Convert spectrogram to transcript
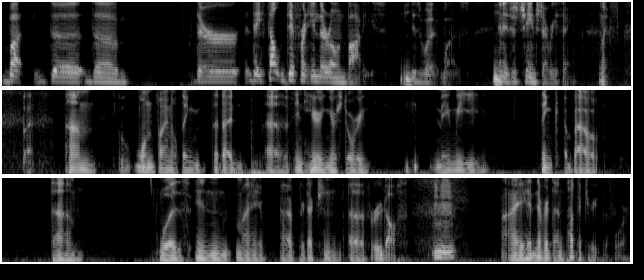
but the the their they felt different in their own bodies is what it was, and it just changed everything. nice. But Um, one final thing that I, uh, in hearing your story, made me think about, um, was in my uh, production of Rudolph. Mm-hmm. I had never done puppetry before,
